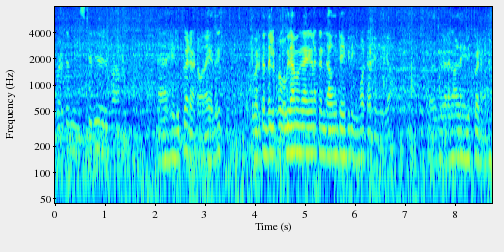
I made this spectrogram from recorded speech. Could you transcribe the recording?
ഇവിടുത്തെ മിനിസ്റ്ററി വരുന്ന ഹെലിപ്പാഡ് കേട്ടോ. അതായത് ഇവിടുത്തെ എന്തെങ്കിലും പ്രോഗ്രാമും കാര്യങ്ങളൊക്കെ ഉണ്ടാകുന്ന ടൈപ്പിൽ ഇങ്ങോട്ടാണ് വരിക അത് ഇറങ്ങാനുള്ള ഹെലിപ്പാഡാണ്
